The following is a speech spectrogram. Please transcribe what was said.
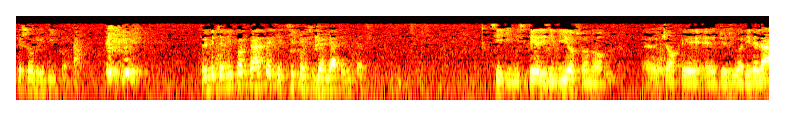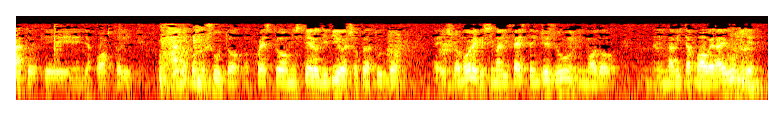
che sono ridicole. Se invece l'importante è che ci consideriate di questo. Sì, i misteri di Dio sono eh, ciò che eh, Gesù ha rivelato e che gli apostoli hanno conosciuto questo mistero di Dio e soprattutto eh, il suo amore che si manifesta in Gesù in modo in una vita povera e umile.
